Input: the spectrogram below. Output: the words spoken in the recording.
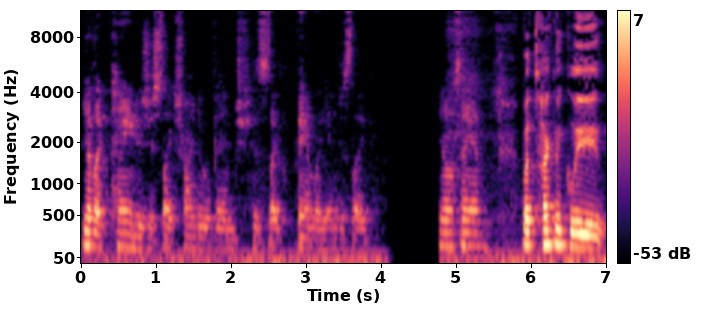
you have like Pain who's just like trying to avenge his like family and just like you know what I'm saying. but technically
